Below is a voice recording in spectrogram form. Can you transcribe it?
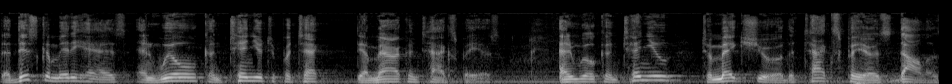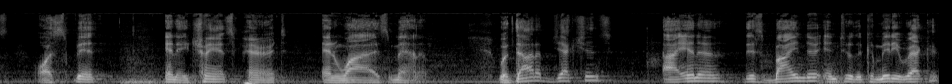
that this committee has and will continue to protect the American taxpayers and will continue to make sure the taxpayers' dollars are spent in a transparent and wise manner. Without objections, I enter this binder into the committee record,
